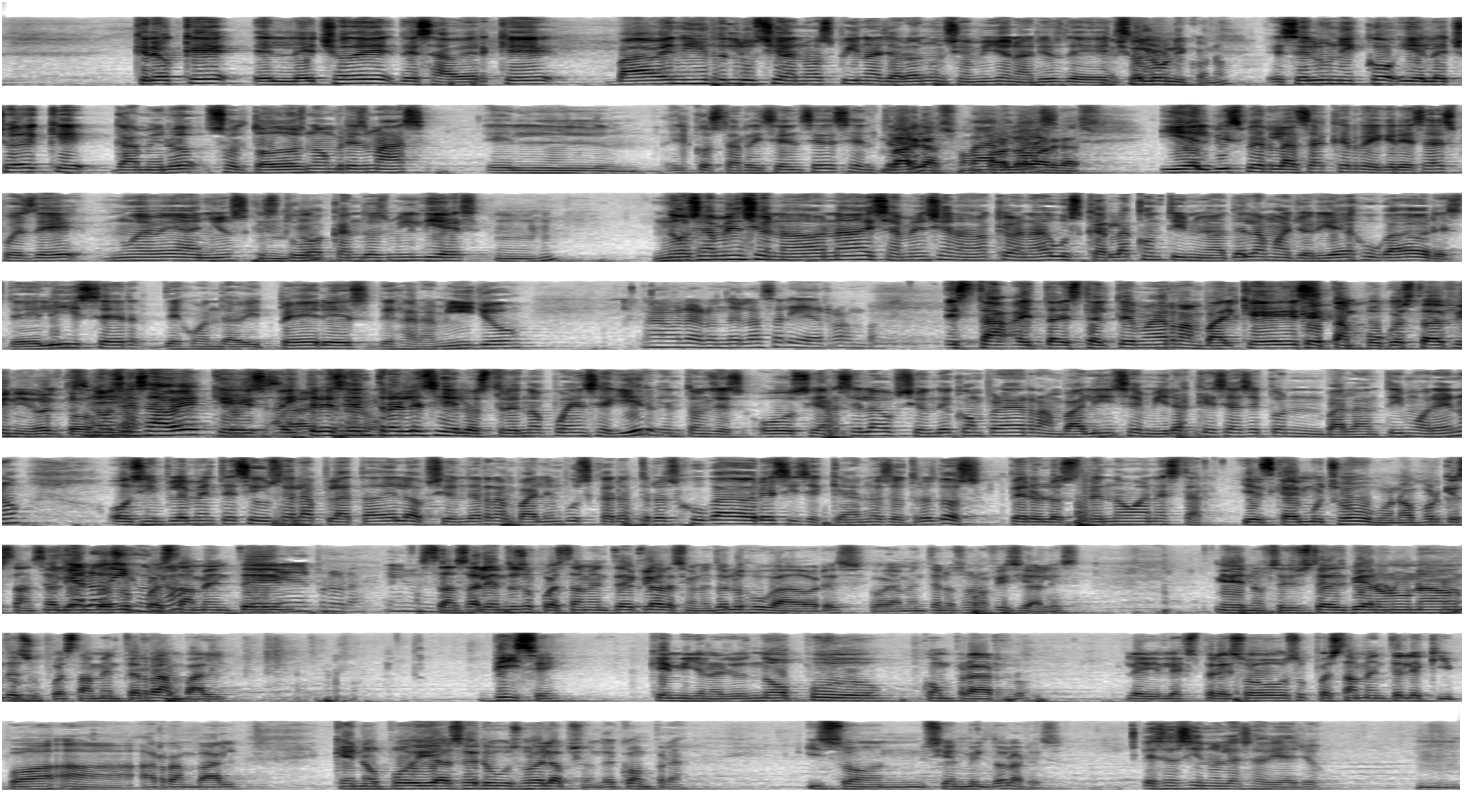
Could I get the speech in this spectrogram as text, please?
creo que el hecho de, de saber que va a venir Luciano Ospina, ya lo anunció Millonarios, de Es hecho. el único, ¿no? Es el único, y el hecho de que Gamero soltó dos nombres más, el, el costarricense de Central, Vargas, Juan Pablo Vargas. y Elvis Perlaza, que regresa después de nueve años, que estuvo acá en 2010. Ujú. No se ha mencionado nada y se ha mencionado que van a buscar la continuidad de la mayoría de jugadores, de Elícer, de Juan David Pérez, de Jaramillo. Hablaron de la salida de Ramba. Está, está, está el tema de Rambal que es... Que tampoco está definido del todo. no se sabe que No es, se hay tres pero- centrales y de los tres no pueden seguir, entonces o se hace la opción de compra de Rambal y se mira qué se hace con Balante y Moreno, o simplemente se usa la plata de la opción de Rambal en buscar otros jugadores y se quedan los otros dos, pero los tres no van a estar. Y es que hay mucho humo, ¿no? Porque están saliendo supuestamente. En el programa, en un- Están saliendo supuestamente declaraciones de los jugadores, obviamente no son oficiales. Eh, no sé si ustedes vieron una donde supuestamente Rambal dice que Millonarios no pudo comprarlo. Le, le expresó supuestamente el equipo a, a- a Rambal que no podía hacer uso de la opción de compra y son 100 mil dólares. Esa sí no la sabía yo.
